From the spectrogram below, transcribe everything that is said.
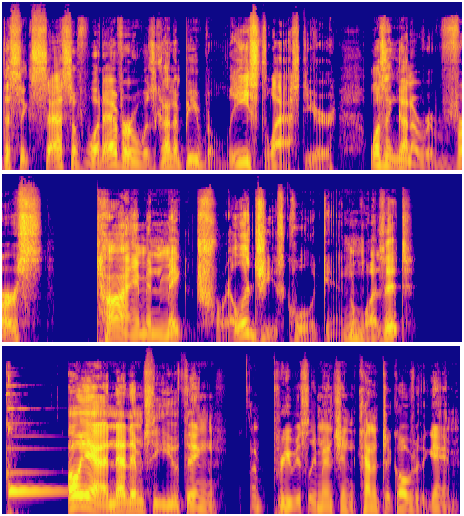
The success of whatever was going to be released last year wasn't going to reverse time and make trilogies cool again, was it? Oh, yeah, and that MCU thing I previously mentioned kind of took over the game.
